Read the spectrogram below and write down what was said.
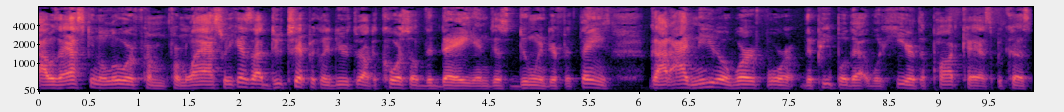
I was asking the Lord from from last week, as I do typically do throughout the course of the day and just doing different things. God, I need a word for the people that would hear the podcast because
